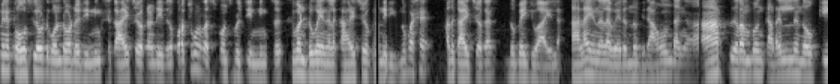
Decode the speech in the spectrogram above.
പിന്നെ ക്ലോസിലോട്ട് കൊണ്ടുപോകേണ്ട ഒരു ഇന്നിങ്സ് കാഴ്ചവെക്കേണ്ടിയിരുന്നു. കുറച്ചും കൂടി റെസ്പോൺസിബിലിറ്റി ഇന്നിങ്സ് ഇവൻ ദുബൈ ഇന്നലെ കാഴ്ചവെക്കേണ്ടിയിരിക്കുന്നു പക്ഷെ അത് കാഴ്ചവെക്കാൻ ആയില്ല തല ഇന്നലെ വരുന്നു ഗ്രൗണ്ട് അങ്ങ് ആർത്തിറമ്പും കടലിൽ നോക്കി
